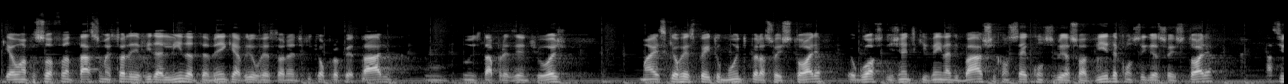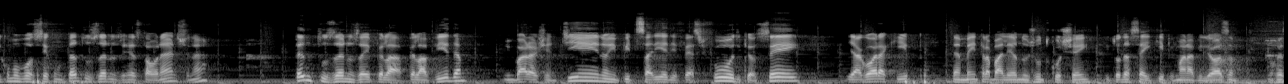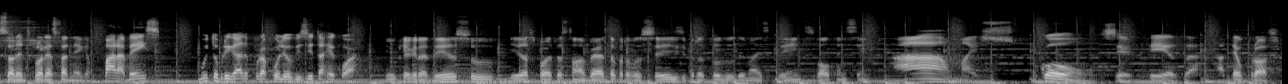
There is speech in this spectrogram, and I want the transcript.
que é uma pessoa fantástica, uma história de vida linda também, que abriu o restaurante aqui, que é o proprietário, não está presente hoje, mas que eu respeito muito pela sua história. Eu gosto de gente que vem lá de baixo e consegue construir a sua vida, conseguir a sua história, assim como você com tantos anos de restaurante, né? Tantos anos aí pela, pela vida em bar argentino, em pizzaria de fast food, que eu sei, e agora aqui também trabalhando junto com o Shen e toda essa equipe maravilhosa no restaurante Floresta Negra. Parabéns, muito obrigado por acolher o Visita Record. Eu que agradeço e as portas estão abertas para vocês e para todos os demais clientes. Voltem sempre. Ah, mas com certeza. Até o próximo.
